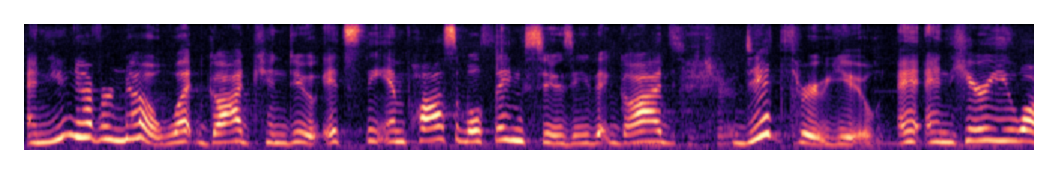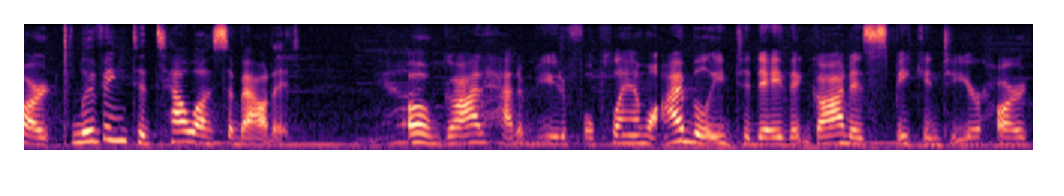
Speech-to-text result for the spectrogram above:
And you never know what God can do. It's the impossible thing, Susie, that God did through you. And, and, here you are, living to tell us about it. Yeah. Oh, God had a beautiful plan. Well, I believe today that God is speaking to your heart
